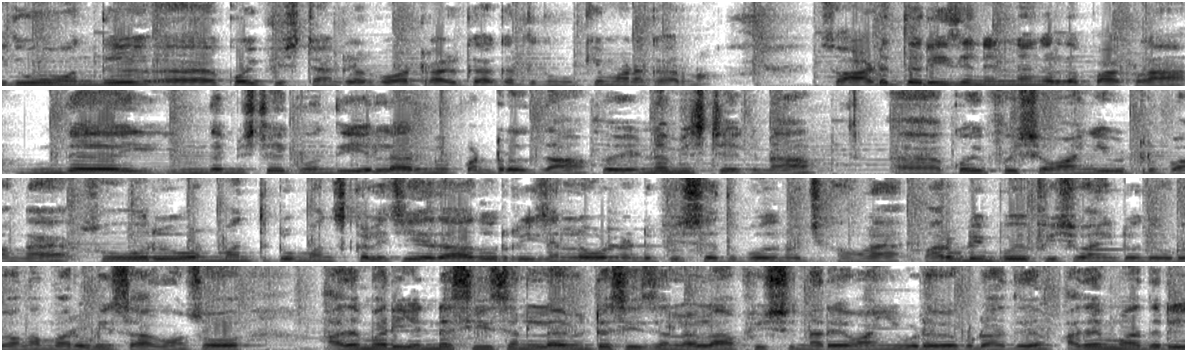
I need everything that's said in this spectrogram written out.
இதுவும் வந்து கோய் ஃபிஷ் டேங்கில் இருக்க வாட்டர் அழுக்காக்கிறதுக்கு முக்கியமான காரணம். ஸோ அடுத்த ரீசன் என்னங்கிறத பார்க்கலாம். இந்த இந்த மிஸ்டேக் வந்து எல்லாருமே பண்ணுறது தான் ஸோ என்ன மிஸ்டேக்னா கொய் ஃபிஷ்ஷை வாங்கி விட்டுருப்பாங்க. ஸோ ஒரு ஒன் மந்த் டூ மந்த்ஸ் கழித்து ஏதாவது ஒரு ரீசனில் ஒன்று ரெண்டு ஃபிஷ் செத்து போகுதுன்னு வச்சுக்கோங்களேன். மறுபடியும் போய் ஃபிஷ் வாங்கிட்டு வந்து விடுவாங்க. மறுபடியும் சாகும். ஸோ அதே மாதிரி என்ன சீசனில் வின்டர் சீசன்லலாம் ஃபிஷ் நிறைய வாங்கி விடவே கூடாது. அதே மாதிரி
